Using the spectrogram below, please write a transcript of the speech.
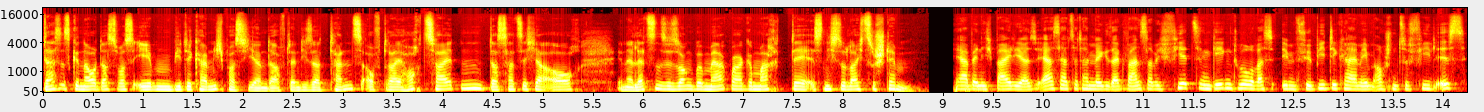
Das ist genau das, was eben Bietigheim nicht passieren darf, denn dieser Tanz auf drei Hochzeiten, das hat sich ja auch in der letzten Saison bemerkbar gemacht, der ist nicht so leicht zu stemmen. Ja, bin ich bei dir. Also erste Halbzeit haben wir gesagt, waren es glaube ich 14 Gegentore, was eben für Bietigheim eben auch schon zu viel ist.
